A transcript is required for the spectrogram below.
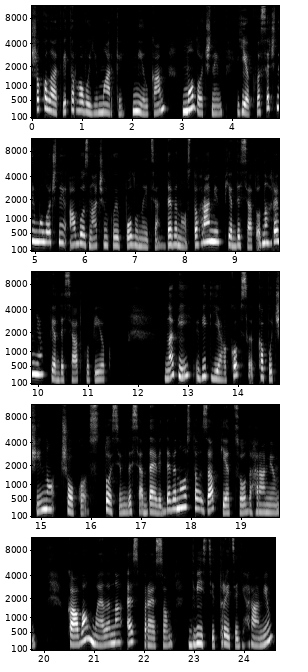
Шоколад від торгової марки Мілка молочний. Є класичний молочний або з начинкою полуниця 90 грамів 51 гривня 50 копійок. Напій від Якобс Капучино Чоко 179,90 за 500 грамів. Кава мелена Еспресо 230 грамів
